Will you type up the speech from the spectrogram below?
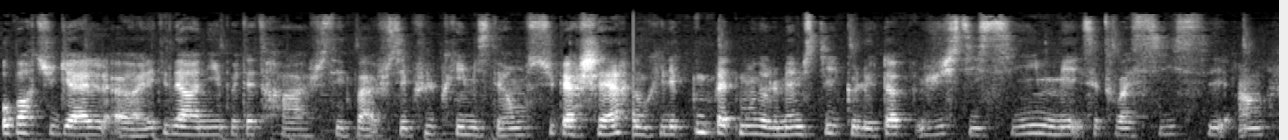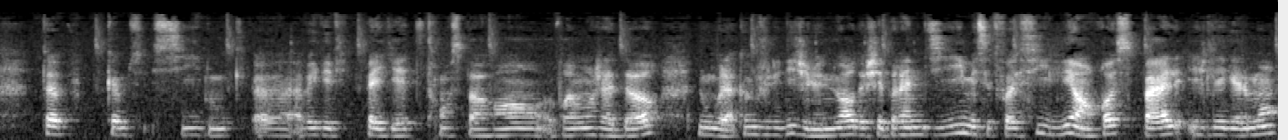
au Portugal euh, l'été dernier peut-être à je sais pas je sais plus le prix mais c'était vraiment super cher. Donc il est complètement dans le même style que le top juste ici mais cette fois-ci c'est un top comme ceci donc euh, avec des petites paillettes transparents vraiment j'adore. Donc voilà comme je vous l'ai dit j'ai le noir de chez Brandy mais cette fois-ci il est en rose pâle et je l'ai également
